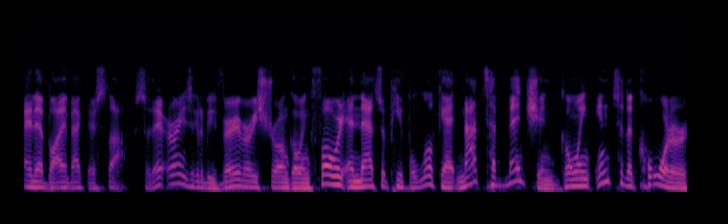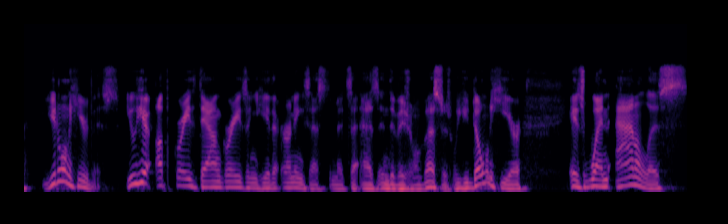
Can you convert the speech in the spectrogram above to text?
and they're buying back their stock. So their earnings are going to be very, very strong going forward. And that's what people look at. Not to mention going into the quarter, you don't hear this. You hear upgrades, downgrades, and you hear the earnings estimates as individual investors. What you don't hear is when analysts,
